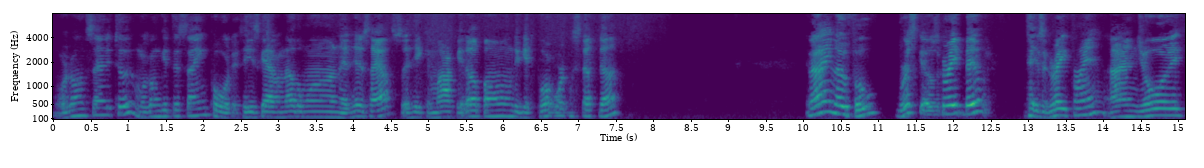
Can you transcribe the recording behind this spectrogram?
We're going to send it to him. We're going to get this thing ported. He's got another one at his house that he can lock it up on to get the port work and stuff done. And I ain't no fool. Briscoe's a great builder. He's a great friend. I enjoy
